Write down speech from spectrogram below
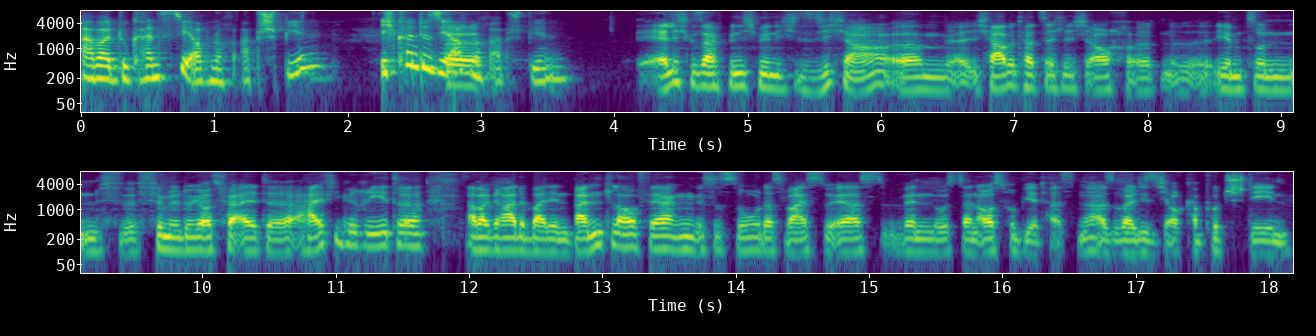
Aber du kannst sie auch noch abspielen? Ich könnte sie äh, auch noch abspielen. Ehrlich gesagt bin ich mir nicht sicher. Ähm, ich habe tatsächlich auch äh, eben so einen Fimmel durchaus für alte HiFi-Geräte, aber gerade bei den Bandlaufwerken ist es so, das weißt du erst, wenn du es dann ausprobiert hast. Ne? Also weil die sich auch kaputt stehen.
